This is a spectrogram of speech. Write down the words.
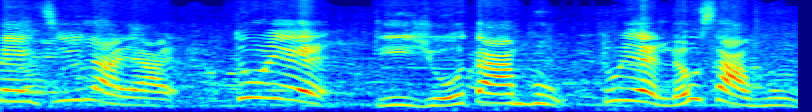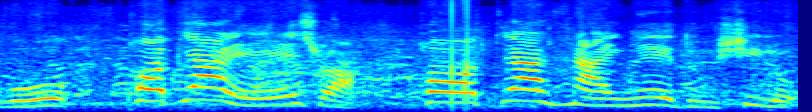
မည်ကြီးလာရသူ့ရဲ့ဒီရိုးသားမှုသူ့ရဲ့လှုပ်ဆောင်မှုကိုဖော်ပြရဲဆိုတာ ပေါ်ပြနိုင်တဲ့သူရှိလို့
